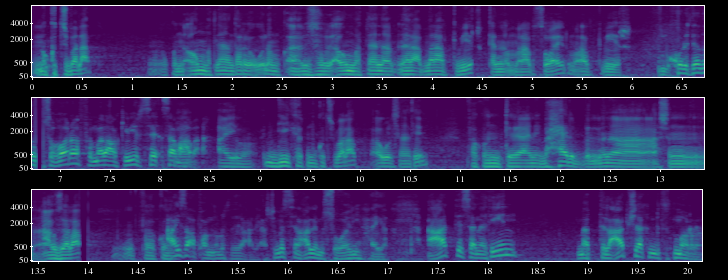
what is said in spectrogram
ما كنتش بلعب. كنا أول ما طلعنا درجة أولى آه، أول ما طلعنا نلعب ملعب كبير كان ملعب صغير وملعب كبير. كرة يد صغيرة في ملعب كبير س- سبعة بقى. أيوه. دي كانت ما كنتش بلعب أول سنتين فكنت يعني بحارب إن أنا عشان عاوز ألعب فكنت عايز أقف عند النقطة دي علي عشان بس نعلم الصغيرين حاجة. قعدت سنتين ما بتلعبش لكن بتتمرن.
